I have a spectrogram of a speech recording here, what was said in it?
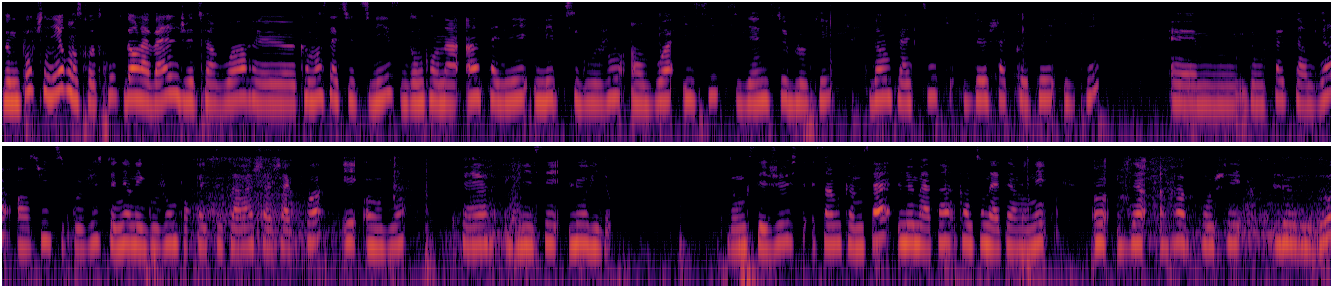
Donc pour finir, on se retrouve dans la vanne. Je vais te faire voir euh, comment ça s'utilise. Donc on a installé les petits goujons en bois ici qui viennent se bloquer dans le plastique de chaque côté ici. Euh, donc ça tient bien. Ensuite, il faut juste tenir les goujons pour pas qu'ils s'arrachent à chaque fois. Et on vient faire glisser le rideau. Donc c'est juste simple comme ça. Le matin, quand on a terminé, on vient rapprocher le rideau.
